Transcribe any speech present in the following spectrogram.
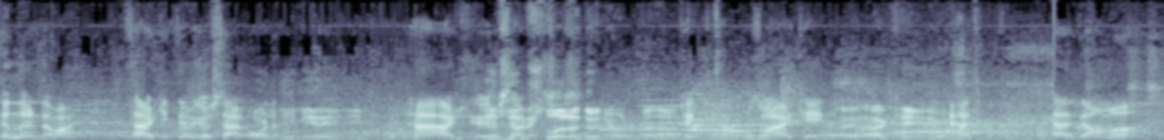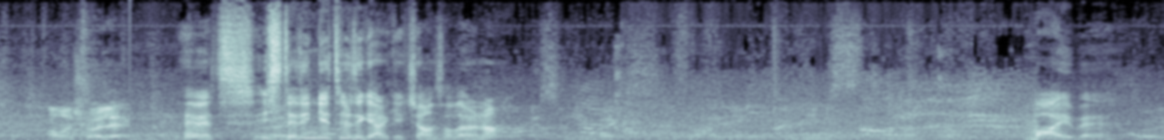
Kadınların da var. Erkekte mi göster orada? Bildiğim yere gideyim. Ha, erkekte Bildiğim göstermek sulara dönüyorum ben artık. Peki tamam. O zaman erkeğin. Evet, erkeğe gidiyorum. E, hadi bakalım. Geldi ama. Ama şöyle, Evet, istediğin getirdik erkek çantalarına. Messenger bag. Vay be. böyle.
